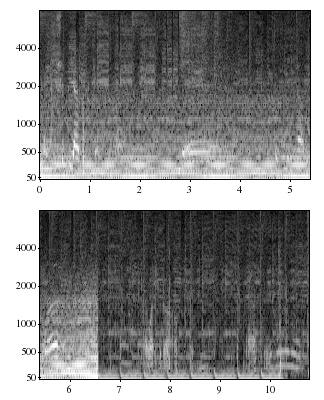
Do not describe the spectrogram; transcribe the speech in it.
Okay, you should be able to get that. Yeah. That work. Okay, wait for that. Yeah, I think I'm gonna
